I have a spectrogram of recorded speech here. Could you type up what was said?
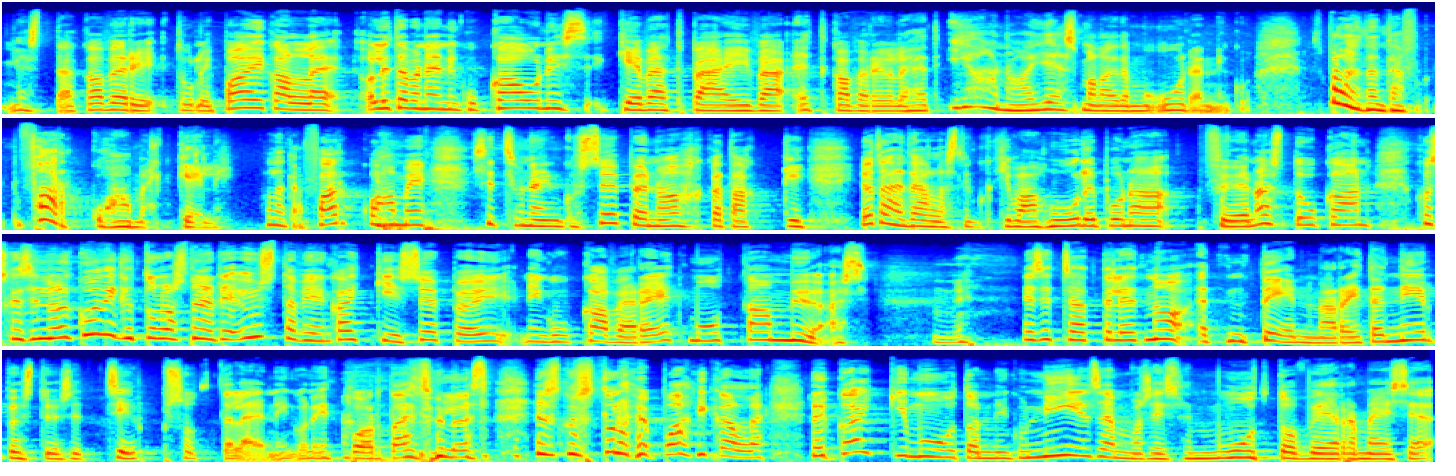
ja sitten tämä kaveri tuli paikalle. Oli tämmöinen niinku kaunis kevätpäivä, että kaveri oli, että ihanaa, jes, mä laitan mun uuden, niinku, mä laitan tämän farkkuhamekeli. Mä laitan farkkuhame, sitten semmoinen niinku söpö nahkatakki, jotain tällaista niinku kivaa huulipunaa, föönastukaan, koska sillä oli kuitenkin tulossa näiden ystävien kaikki söpöi niinku kavereit muuttaa myös. Niin. Ja sitten sä ajattelit, että no, että tennarit, että niillä pystyy sitten sirpsuttelemaan niinku niitä portaita ylös. Ja sitten kun se tulee paikalle, ne kaikki muut on niinku niin semmoisissa muuttovermeissä,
